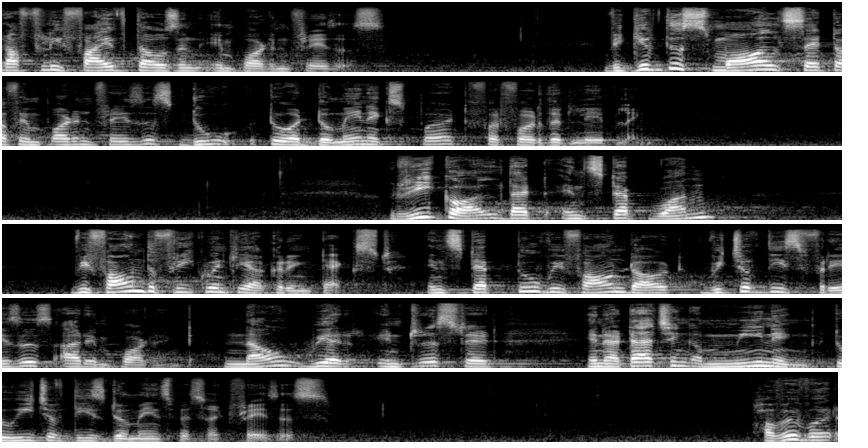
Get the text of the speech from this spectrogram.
roughly 5,000 important phrases. We give this small set of important phrases due to a domain expert for further labeling. Recall that in step one, we found the frequently occurring text. In step two, we found out which of these phrases are important. Now we are interested in attaching a meaning to each of these domain-specific phrases. However,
